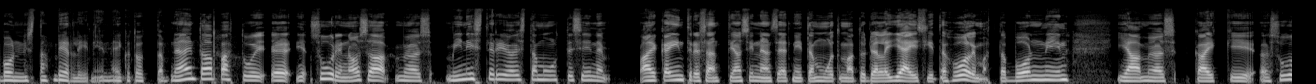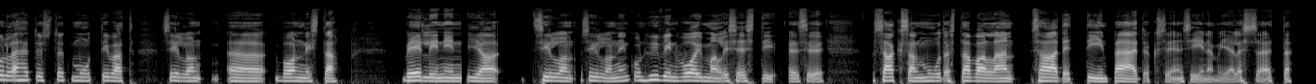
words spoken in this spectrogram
Bonnista Berliiniin, eikö totta? Näin tapahtui. Suurin osa myös ministeriöistä muutti sinne aika interessanttia on sinänsä, että niitä muutama todella jäi siitä huolimatta Bonniin. Ja myös kaikki suurlähetystöt muuttivat silloin Bonnista Berliinin ja silloin, silloin niin kuin hyvin voimallisesti se Saksan muutos tavallaan saatettiin päätökseen siinä mielessä, että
